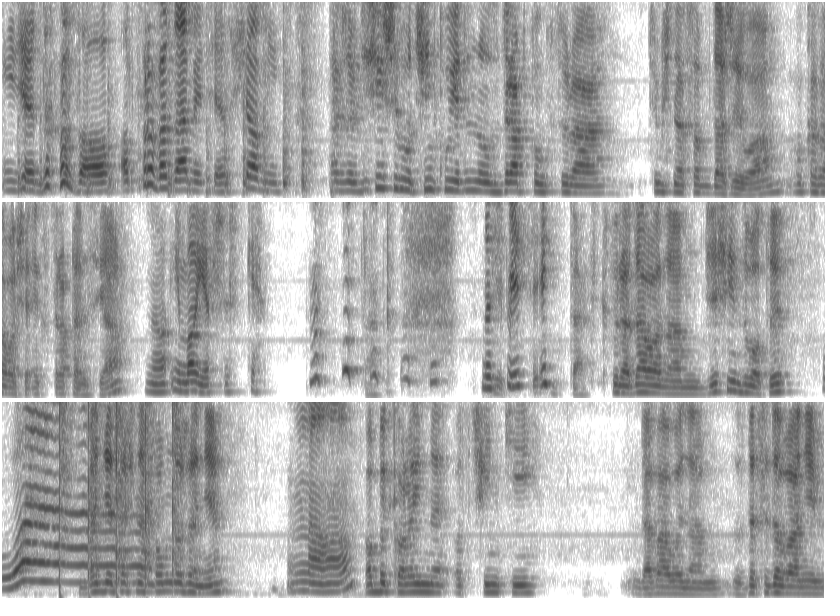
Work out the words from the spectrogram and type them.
idzie do zoo. Odprowadzamy Cię, siomi. Także w dzisiejszym odcinku jedyną zdrabką, która czymś nas obdarzyła, okazała się ekstra pensja. No i moje wszystkie. Tak, Na śmieci. tak, która dała nam 10 zł. Wow. Będzie coś na pomnożenie. No. Oby kolejne odcinki dawały nam zdecydowanie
